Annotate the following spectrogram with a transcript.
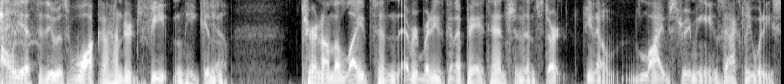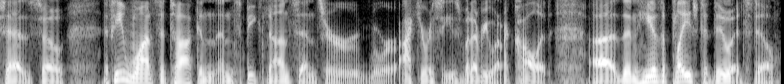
all he has to do is walk a hundred feet, and he can Yeah. Turn on the lights, and everybody's going to pay attention and start you know live streaming exactly what he says. So if he wants to talk and, and speak nonsense or or accuracies, whatever you want to call it, uh, then he has a place to do it. Still,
